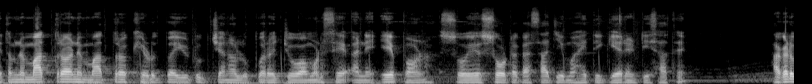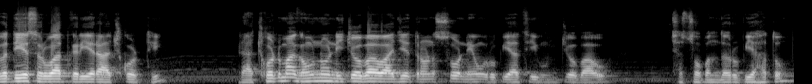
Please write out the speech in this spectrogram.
એ તમને માત્ર અને માત્ર ખેડૂતભાઈ યુટ્યુબ ચેનલ ઉપર જ જોવા મળશે અને એ પણ સોએ સો ટકા સાચી માહિતી ગેરંટી સાથે. આગળ વધીએ, શરૂઆત કરીએ રાજકોટથી. રાજકોટમાં ઘઉંનો નીચો ભાવ આજે ત્રણસો નેવું રૂપિયાથી ઊંચો ભાવ છસો પંદર રૂપિયા હતો.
